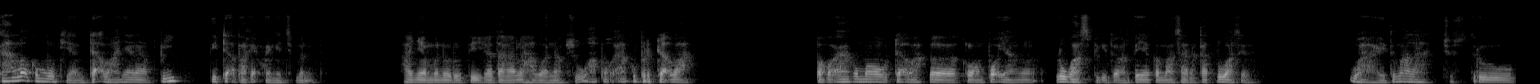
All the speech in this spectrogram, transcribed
kalau kemudian dakwahnya Nabi tidak pakai manajemen. Hanya menuruti katakanlah hawa nafsu. Wah pokoknya aku berdakwah. Pokoknya aku mau dakwah ke kelompok yang luas begitu. Artinya ke masyarakat luas. Ya. Wah itu malah justru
